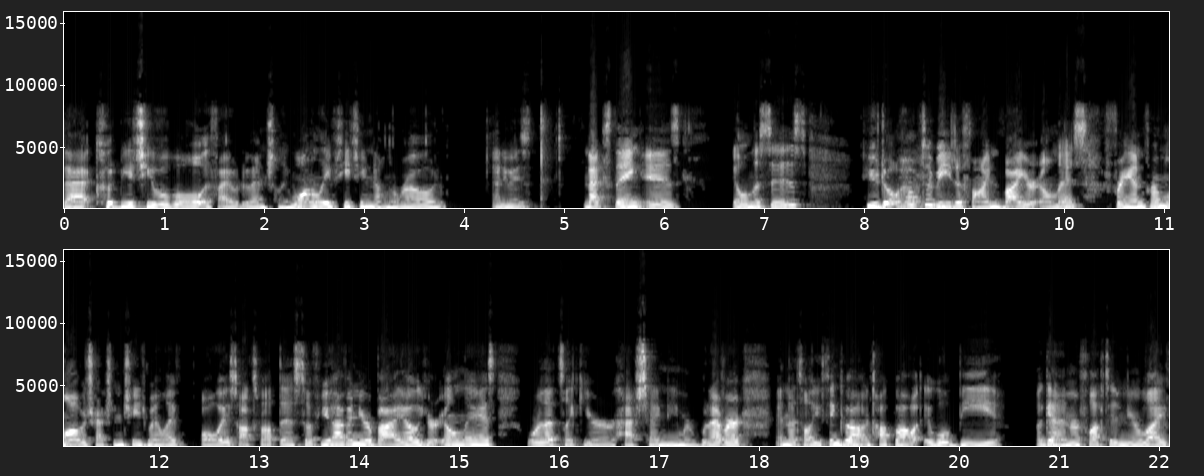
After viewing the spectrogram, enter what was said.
that could be achievable if I would eventually want to leave teaching down the road. Anyways, next thing is illnesses. You don't have to be defined by your illness. Fran from Law of Attraction Changed My Life always talks about this. So if you have in your bio your illness, or that's like your hashtag name or whatever, and that's all you think about and talk about, it will be again reflected in your life.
